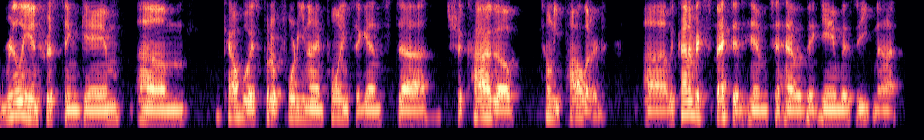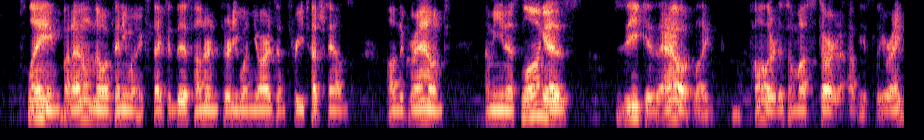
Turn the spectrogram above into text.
really interesting game. Um, Cowboys put up 49 points against uh, Chicago. Tony Pollard. Uh, we kind of expected him to have a big game with Zeke not playing, but I don't know if anyone expected this 131 yards and three touchdowns on the ground. I mean, as long as Zeke is out, like Pollard is a must start, obviously, right?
